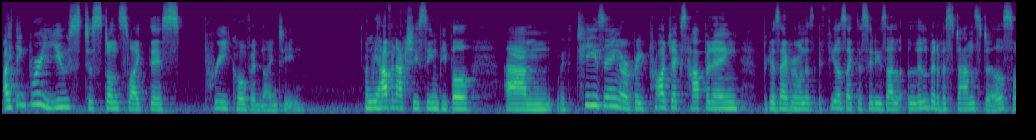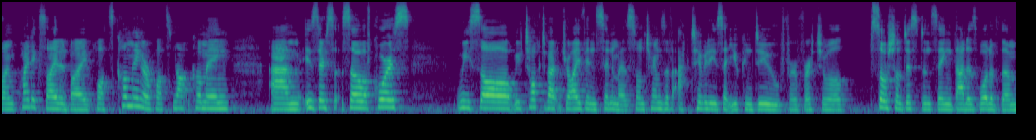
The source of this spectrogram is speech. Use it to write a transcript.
I think we're used to stunts like this pre COVID 19. And we haven't actually seen people um, with teasing or big projects happening because everyone is, it feels like the city's a, a little bit of a standstill. So I'm quite excited by what's coming or what's not coming. Um, is there so of course we saw we've talked about drive-in cinemas. So in terms of activities that you can do for virtual social distancing, that is one of them.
